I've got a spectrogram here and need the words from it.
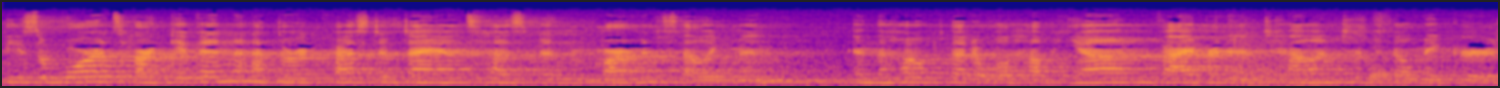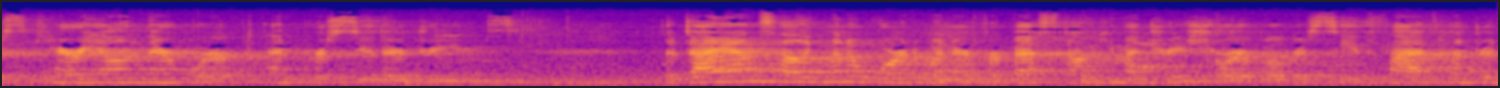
These awards are given at the request of Diane's husband, Marvin Seligman, in the hope that it will help young, vibrant, and talented filmmakers carry on their work and pursue their dreams. The Diane Seligman Award winner for Best Documentary Short will receive $500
